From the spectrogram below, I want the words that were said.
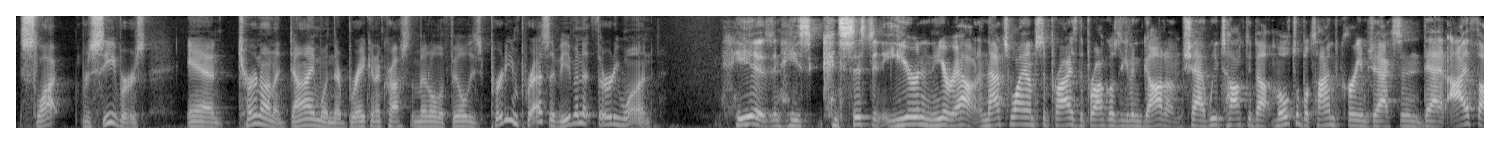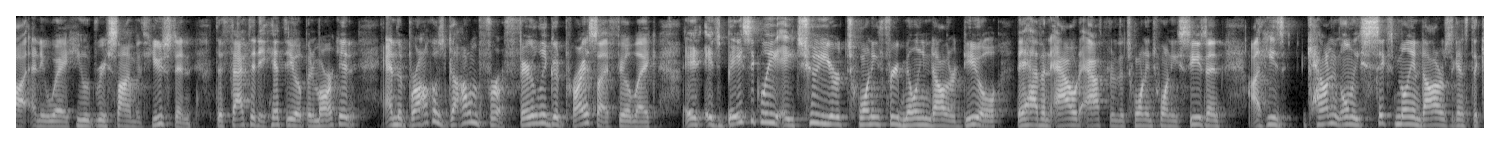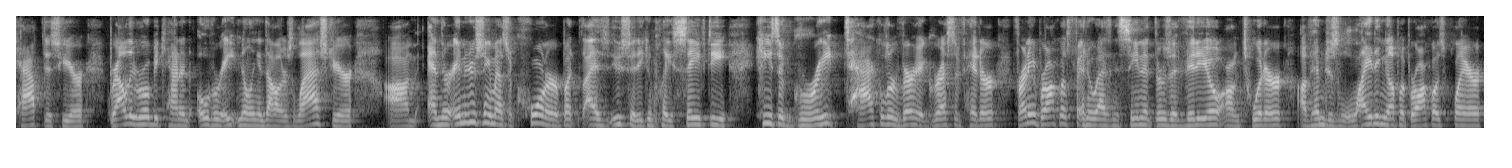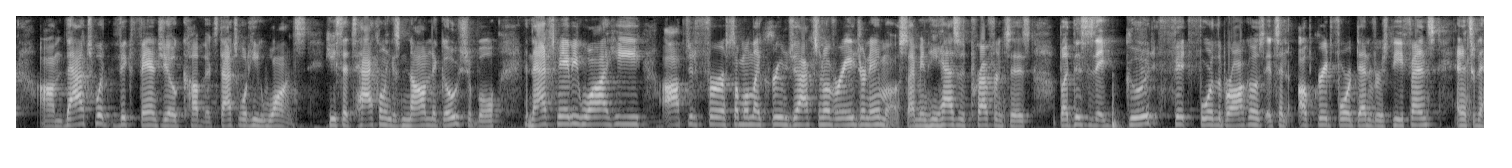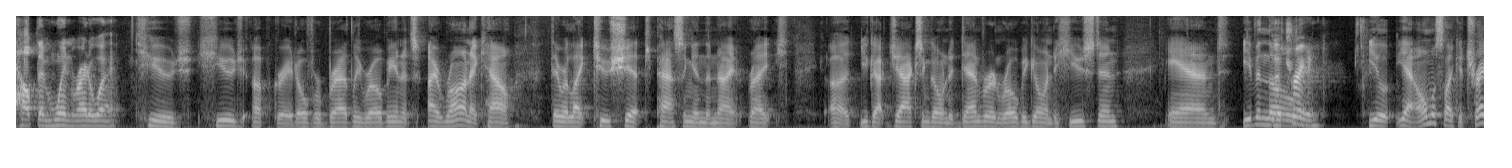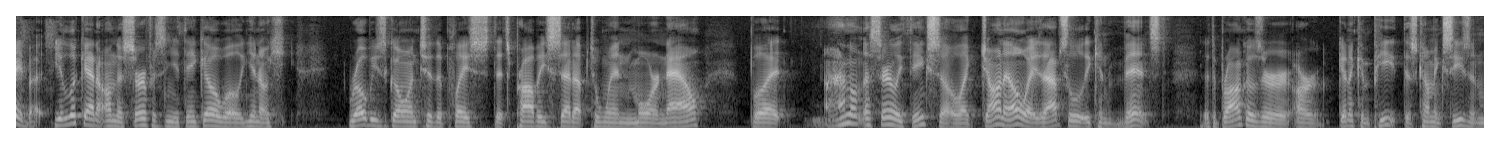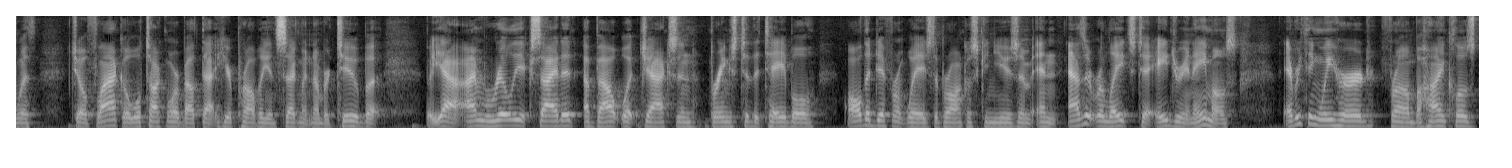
slot receivers and turn on a dime when they're breaking across the middle of the field. He's pretty impressive, even at 31. He is, and he's consistent year in and year out. And that's why I'm surprised the Broncos even got him. Chad, we talked about multiple times Kareem Jackson that I thought anyway he would resign with Houston. The fact that he hit the open market and the Broncos got him for a fairly good price, I feel like. It, it's basically a two year, $23 million deal. They have an out after the 2020 season. Uh, he's counting only $6 million against the cap this year. Bradley Roby counted over $8 million last year. Um, and they're introducing him as a corner, but as you said, he can play safety. He's He's a great tackler, very aggressive hitter. For any Broncos fan who hasn't seen it, there's a video on Twitter of him just lighting up a Broncos player. Um, that's what Vic Fangio covets. That's what he wants. He said tackling is non-negotiable, and that's maybe why he opted for someone like Kareem Jackson over Adrian Amos. I mean, he has his preferences, but this is a good fit for the Broncos. It's an upgrade for Denver's defense, and it's going to help them win right away. Huge, huge upgrade over Bradley Roby, and it's ironic how they were like two ships passing in the night, right? Uh, you got Jackson going to Denver and Roby going to Houston, and even though the trade, you yeah, almost like a trade, but you look at it on the surface and you think, oh well, you know, he, Roby's going to the place that's probably set up to win more now, but I don't necessarily think so. Like John Elway is absolutely convinced that the Broncos are are going to compete this coming season with Joe Flacco. We'll talk more about that here probably in segment number two, but but yeah, I'm really excited about what Jackson brings to the table all the different ways the Broncos can use him. And as it relates to Adrian Amos, everything we heard from behind closed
